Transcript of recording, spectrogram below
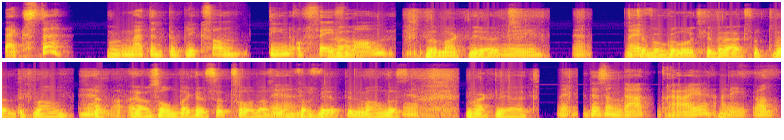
teksten. Ja. Met een publiek van tien of vijf Ja. man. Dat maakt niet uit. Nee. Ja. Ik heb ook al ooit gedraaid voor 20 man. Ja. En ja, zondag is het zo, dat is Ja. maar voor 14 man, dus Ja. maakt niet uit. Nee, dus inderdaad, draaien. Allee, wat,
